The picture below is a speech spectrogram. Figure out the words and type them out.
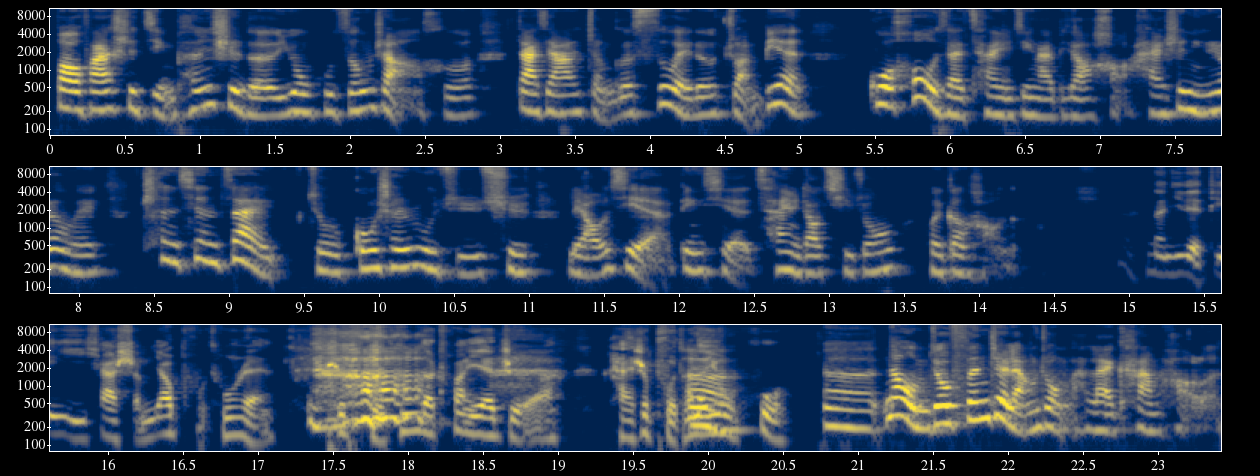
爆发式井喷式的用户增长和大家整个思维的转变。过后再参与进来比较好，还是您认为趁现在就躬身入局去了解并且参与到其中会更好呢？那你得定义一下什么叫普通人，是普通的创业者 还是普通的用户？呃，那我们就分这两种来看好了。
